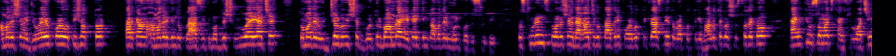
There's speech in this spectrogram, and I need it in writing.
আমাদের সঙ্গে যোগাযোগ করো অতি সত্বর। তার কারণ আমাদের কিন্তু ক্লাস ইতিমধ্যে শুরু হয়ে গেছে। তোমাদের উজ্জ্বল ভবিষ্যৎ গড়ে তুলবো আমরা, এটাই কিন্তু আমাদের মূল প্রতিশ্রুতি। তো স্টুডেন্টস তোমাদের সঙ্গে দেখা হচ্ছে খুব তাড়াতাড়ি পরবর্তী ক্লাস নিয়ে। তোমরা প্রত্যেকে ভালো থেকো, সুস্থ থেকো। Thank you so much thanks for watching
